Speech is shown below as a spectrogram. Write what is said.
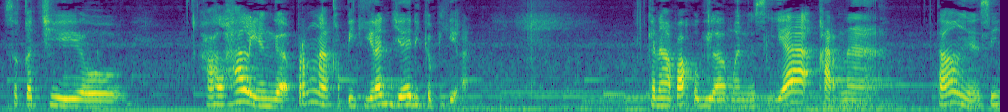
sekecil hal-hal yang gak pernah kepikiran jadi kepikiran. Kenapa aku bilang manusia? Karena tahu gak sih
